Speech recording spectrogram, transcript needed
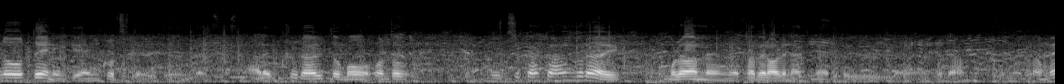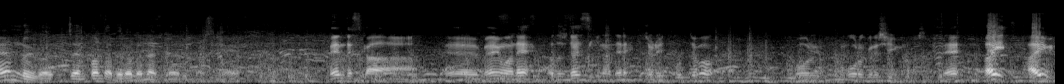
の手にげんこつというやつですあれ食らうともう本当2日間ぐらいもうラーメンが食べられなくなるということ、まあ、麺類は全般食べられなくなりますね。麺ですか、えー麺はね、私大好きなんでね、非常にとってもボール心苦しい話ですね。はい、はい、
